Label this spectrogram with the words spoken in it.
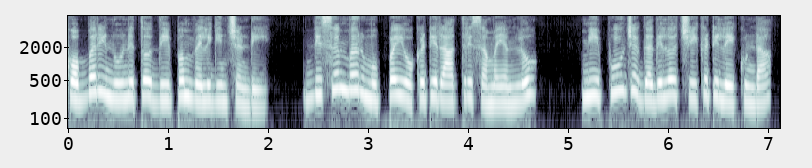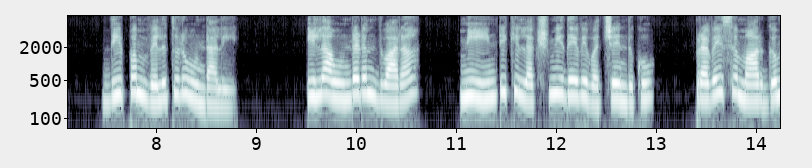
కొబ్బరి నూనెతో దీపం వెలిగించండి. డిసెంబర్ ముప్పై ఒకటి రాత్రి సమయంలో మీ పూజ గదిలో చీకటి లేకుండా దీపం వెలుతురు ఉండాలి. ఇలా ఉండడం ద్వారా మీ ఇంటికి లక్ష్మీదేవి వచ్చేందుకు ప్రవేశ మార్గం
